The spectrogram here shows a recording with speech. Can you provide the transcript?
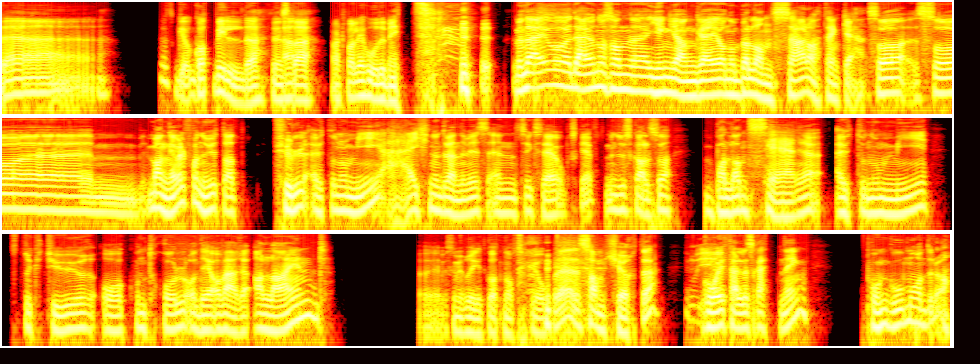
Det er et godt bilde, syns Ja. jeg. I hvert fall i hodet mitt. Men det er jo, det er jo noe sånn eh, yin-yang-greie og noe balanse her, da, tenker jeg. Så, så øh, mange vel funnet ut at full autonomi er ikke nødvendigvis en suksessoppskrift, men du skal altså balansere autonomi, struktur og kontroll og det å være aligned eh, Skal vi bruke et godt norsk ord på det? Samkjørte. Gå i felles retning på en god måte, da.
